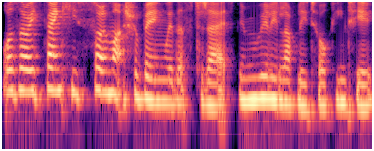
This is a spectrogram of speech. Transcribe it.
Well, Zoe, thank you so much for being with us today. It's been really lovely talking to you.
